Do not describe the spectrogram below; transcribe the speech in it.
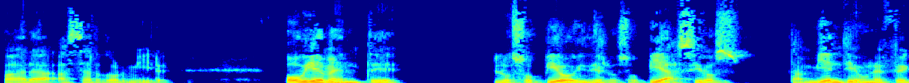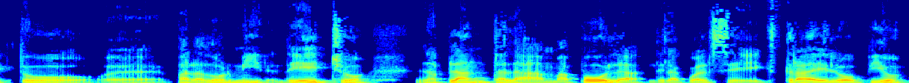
para hacer dormir. Obviamente, los opioides, los opiáceos, también tienen un efecto eh, para dormir. De hecho, la planta, la amapola, de la cual se extrae el opio,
